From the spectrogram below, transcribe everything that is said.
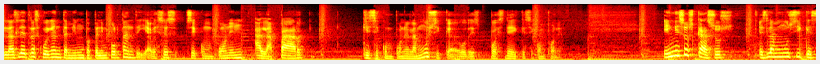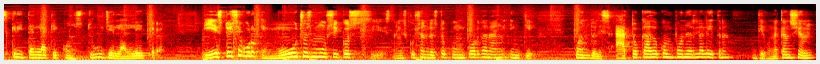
las letras juegan también un papel importante y a veces se componen a la par que se compone la música o después de que se compone. En esos casos, es la música escrita la que construye la letra. Y estoy seguro que muchos músicos, si están escuchando esto, concordarán en que cuando les ha tocado componer la letra de una canción,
